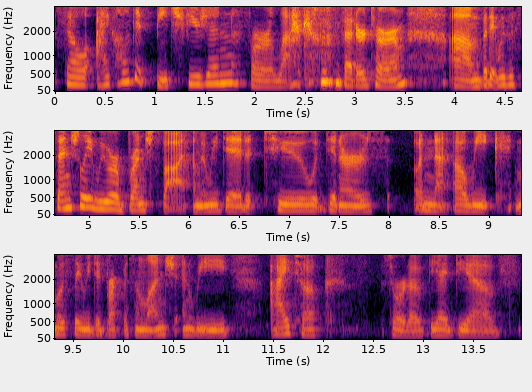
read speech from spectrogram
so I called it beach fusion for lack of a better term, um, but it was essentially we were a brunch spot, I mean, we did two dinners a, a week. Mostly we did breakfast and lunch, and we I took sort of the idea of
